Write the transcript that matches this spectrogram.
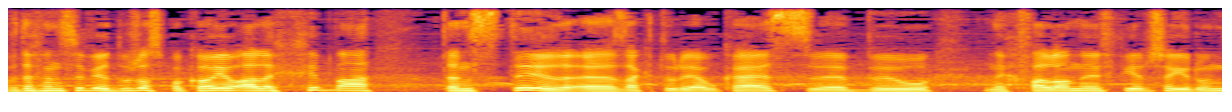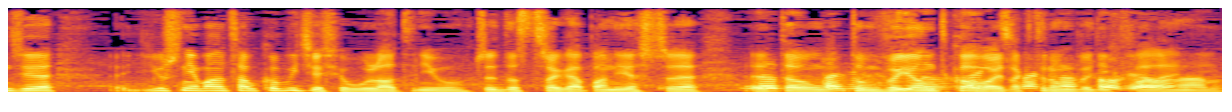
w defensywie dużo spokoju, ale chyba ten styl, e, za który ŁKS e, był chwalony w pierwszej rundzie, już niemal całkowicie się ulotnił. Czy dostrzega Pan jeszcze e, No, tą, tak, tą wyjątkowość, za którą byli chwaleni?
